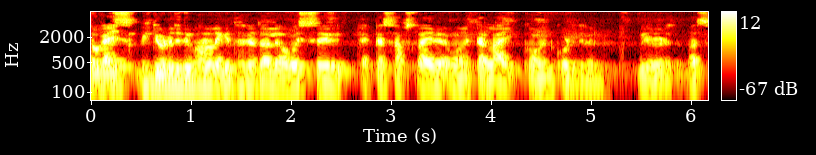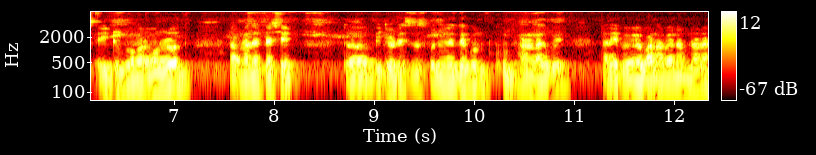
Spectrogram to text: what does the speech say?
সো গাইস ভিডিওটা যদি ভালো লেগে থাকে তাহলে অবশ্যই একটা সাবস্ক্রাইব এবং একটা লাইক কমেন্ট করে দেবেন ভিডিওটাতে। বাস এইটুকু আমার অনুরোধ আপনাদের কাছে। তো ভিডিওটা শেষ পর্যন্ত দেখুন, খুব ভালো লাগবে। আর এভাবে বানাবেন আপনারা।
